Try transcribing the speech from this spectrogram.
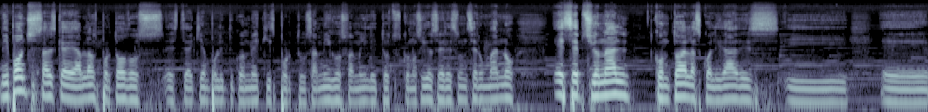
mi Poncho, sabes que hablamos por todos este, aquí en Político MX, por tus amigos, familia y todos tus conocidos. Eres un ser humano excepcional, con todas las cualidades y eh,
